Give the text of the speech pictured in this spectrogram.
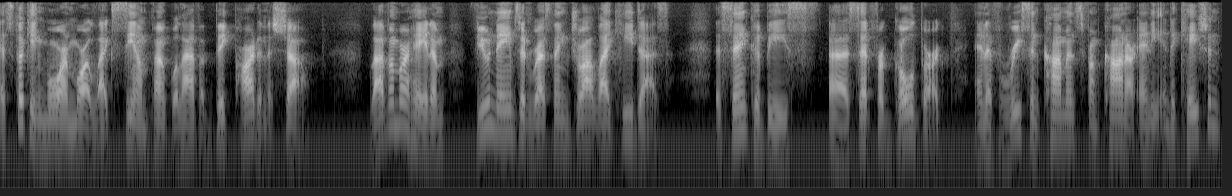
It's looking more and more like CM Punk will have a big part in the show. Love him or hate him, few names in wrestling draw like he does. The same could be uh, said for Goldberg, and if recent comments from Khan are any indication,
